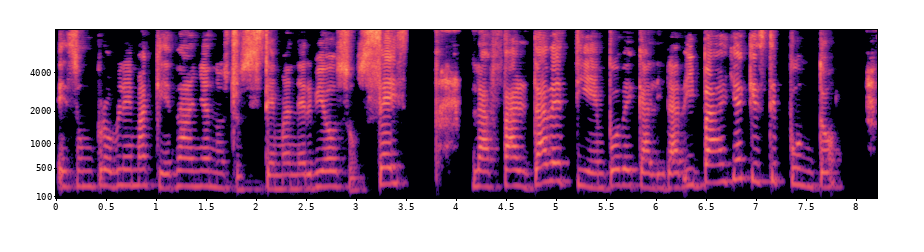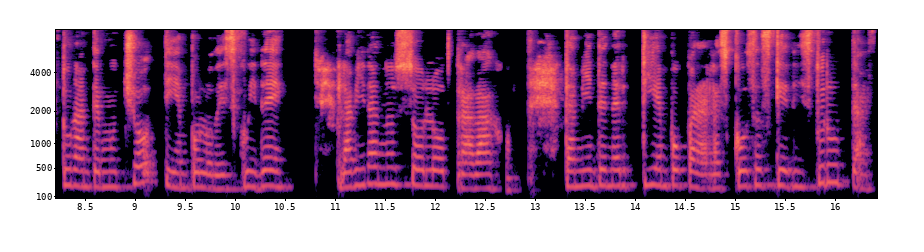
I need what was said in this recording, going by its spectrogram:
es un problema que daña nuestro sistema nervioso. 6. La falta de tiempo de calidad. Y vaya que este punto durante mucho tiempo lo descuidé. La vida no es solo trabajo, también tener tiempo para las cosas que disfrutas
